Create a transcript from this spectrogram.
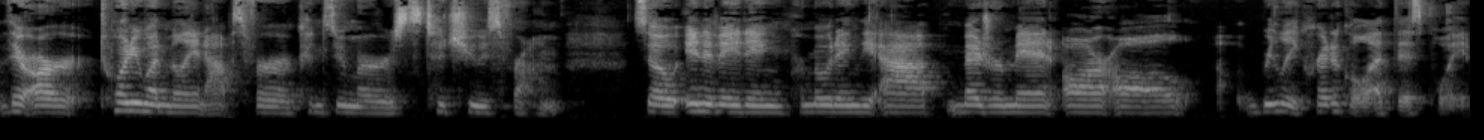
there are 21 million apps for consumers to choose from. So, innovating, promoting the app, measurement are all really critical at this point.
